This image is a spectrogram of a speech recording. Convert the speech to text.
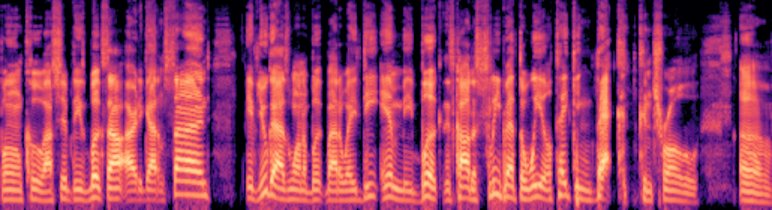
boom, cool. I'll ship these books out. I already got them signed. If you guys want a book, by the way, DM me book. It's called Asleep at the Wheel, Taking Back Control of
